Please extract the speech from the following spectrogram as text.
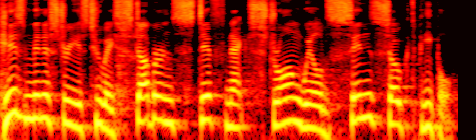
His ministry is to a stubborn, stiff necked, strong willed, sin soaked people.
